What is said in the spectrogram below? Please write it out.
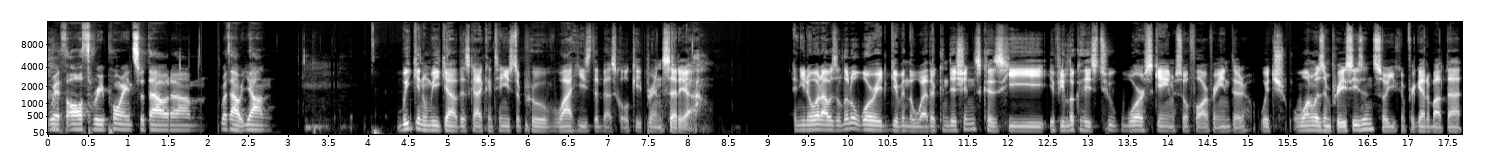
with all three points without um, without Jan. Week in and week out, this guy continues to prove why he's the best goalkeeper in Serie A. And you know what? I was a little worried given the weather conditions because he, if you look at his two worst games so far for Inter, which one was in preseason, so you can forget about that.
